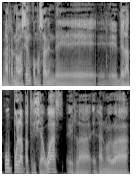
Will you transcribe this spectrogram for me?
una renovación, como saben, de, de la cúpula, Patricia Guas es la, es la nueva,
